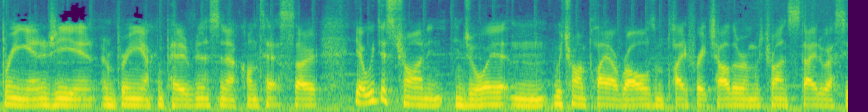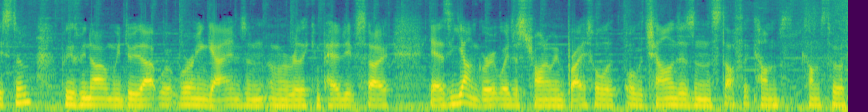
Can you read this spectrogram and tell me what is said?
bringing energy and, and bringing our competitiveness in our contests. So, yeah, we just try and enjoy it and we try and play our roles and play for each other and we try and stay to our system because we know when we do that, we're, we're in games and, and, we're really competitive. So, yeah, as a young group, we're just trying to embrace all the, all the challenges and the stuff that comes, comes to us.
